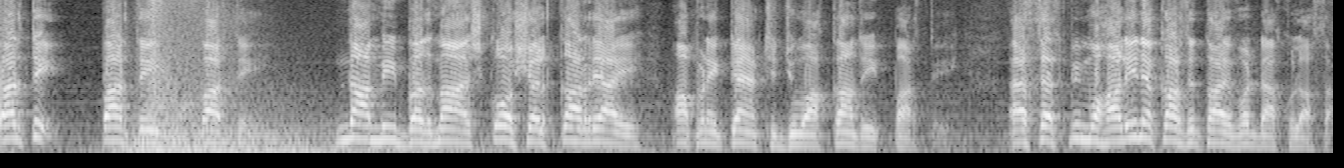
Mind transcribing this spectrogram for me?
ਭਰਤੀ ਭਰਤੀ ਭਰਤੀ। ਨਾਮੀ ਬਦਮਾਸ਼ ਕੌਸ਼ਲ ਕਰ ਰਿਹਾ ਏ ਆਪਣੇ ਗੈਂਗ ਚ ਜਵਾਕਾਂ ਦੀ ਭਰਤੀ। ਐਸਐਸਪੀ ਮੋਹਾਲੀ ਨੇ ਕਰ ਦਿੱਤਾ ਹੈ ਵੱਡਾ ਖੁਲਾਸਾ,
